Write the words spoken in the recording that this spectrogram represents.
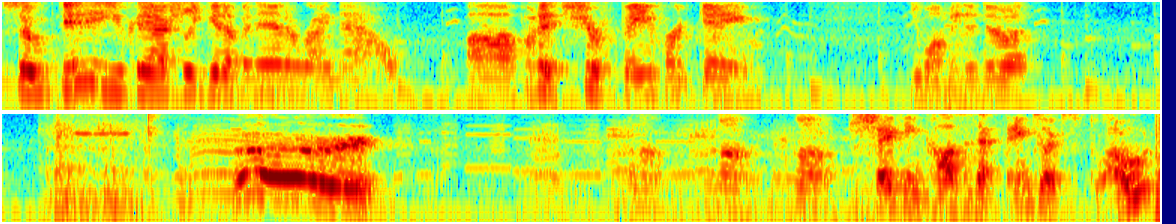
So Diddy, you could actually get a banana right now. Uh, but it's your favorite game. You want me to do it? Hey! Oh, oh, oh. Shaking causes that thing to explode?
